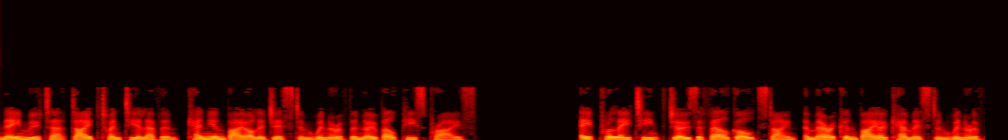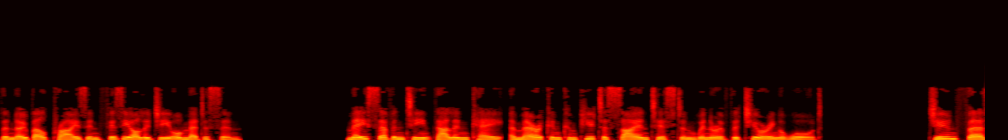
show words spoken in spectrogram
née Muta died 2011, Kenyan biologist and winner of the Nobel Peace Prize. April 18 Joseph L. Goldstein, American biochemist and winner of the Nobel Prize in Physiology or Medicine. May 17 Alan Kay, American computer scientist and winner of the Turing Award. June 1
